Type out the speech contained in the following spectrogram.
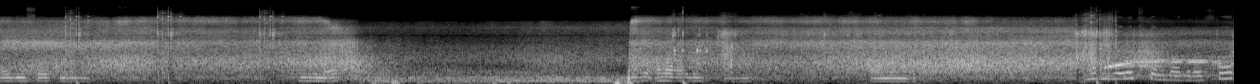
Hadi sokmayın. Bunu at. Aha aldım. Tamamdır. Şimdi bir yola çıkalım arkadaşlar.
